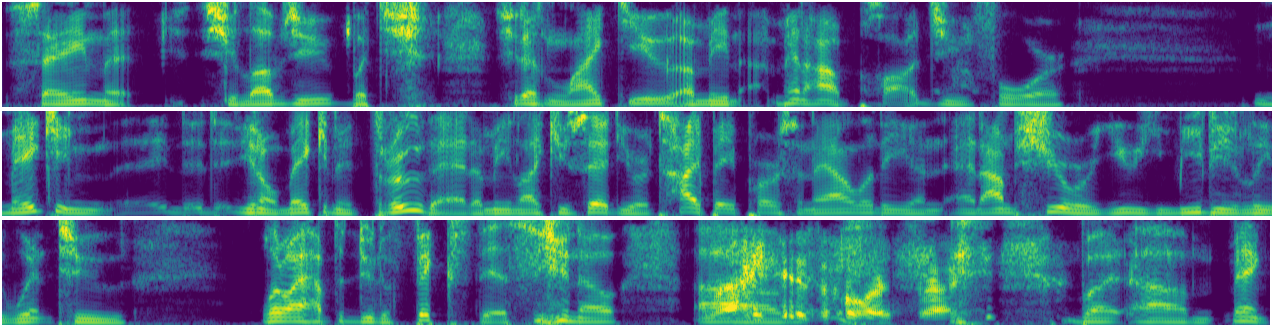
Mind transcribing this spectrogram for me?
saying that she loves you, but she, she doesn't like you. I mean, man, I applaud you for, making you know making it through that. I mean like you said you're a type a personality and and i'm sure you immediately went to what do i have to do to fix this you know? Right um, of course right. but um man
